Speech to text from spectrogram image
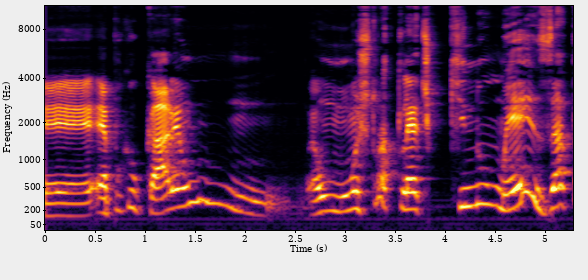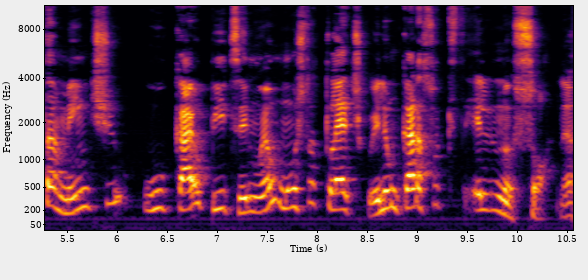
é, é porque o cara é um, é um monstro atlético, que não é exatamente o Kyle Pitts. Ele não é um monstro atlético. Ele é um cara só que. Ele não é só, né?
